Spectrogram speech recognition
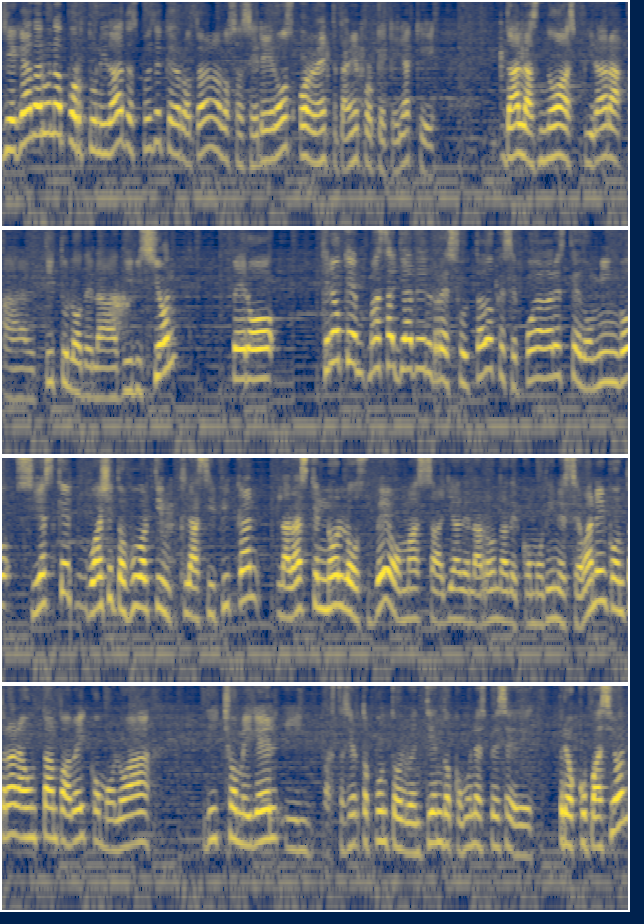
llegué a dar una oportunidad después de que derrotaran a los acereros. Obviamente también porque quería que Dallas no aspirara al título de la división. Pero creo que más allá del resultado que se pueda dar este domingo, si es que el Washington Football Team clasifican, la verdad es que no los veo más allá de la ronda de comodines. Se van a encontrar a un Tampa Bay como lo ha dicho Miguel y hasta cierto punto lo entiendo como una especie de preocupación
